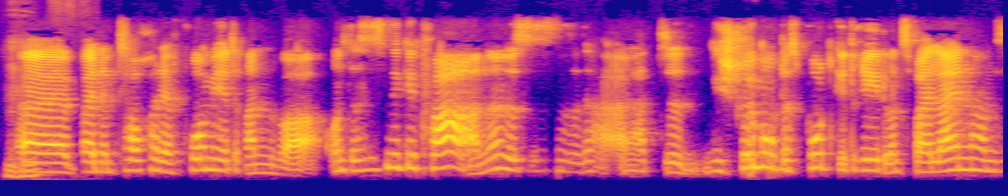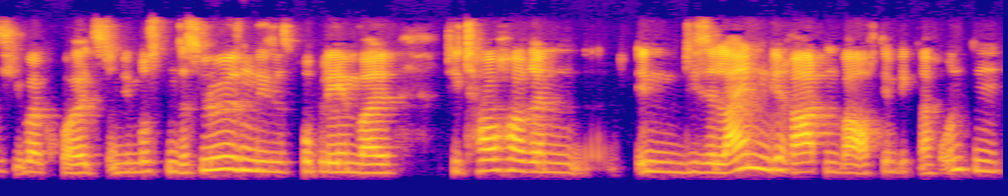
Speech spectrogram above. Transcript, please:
Mhm. Äh, bei einem Taucher, der vor mir dran war. Und das ist eine Gefahr. Ne? Das ist, hat die Strömung das Boot gedreht und zwei Leinen haben sich überkreuzt und die mussten das lösen, dieses Problem, weil die Taucherin in diese Leinen geraten war auf dem Weg nach unten.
